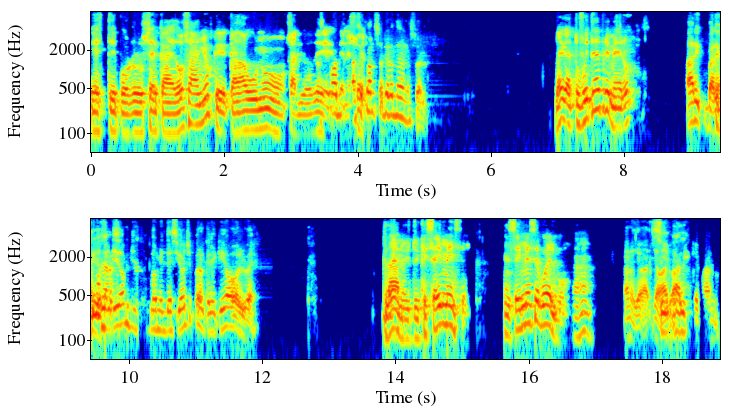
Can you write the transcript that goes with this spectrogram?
este, por cerca de dos años que cada uno salió ¿Hace de cuánto, hace Venezuela. cuánto salieron de Venezuela? Venga, tú fuiste el primero. Ari, vale, yo salí en 2000 2018, pero creí que iba a volver. Claro. Bueno, y tú que seis meses. En seis meses vuelvo. Ajá. Bueno, ya, ya Sí, va, vale. que, mano.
